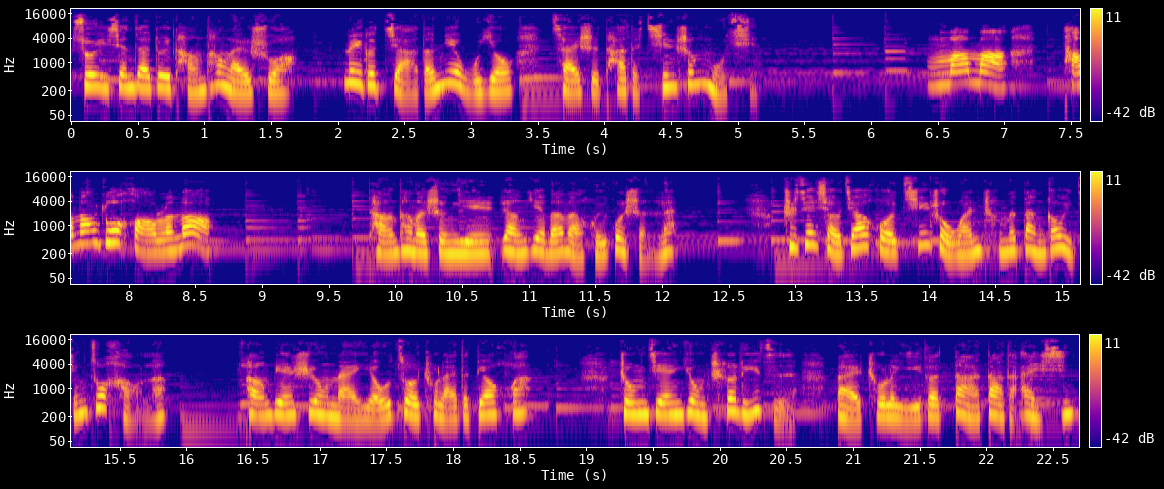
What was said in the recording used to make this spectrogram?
所以现在对糖糖来说，那个假的聂无忧才是他的亲生母亲。妈妈，糖糖做好了呢。糖糖的声音让叶婉婉回过神来。只见小家伙亲手完成的蛋糕已经做好了，旁边是用奶油做出来的雕花，中间用车厘子摆出了一个大大的爱心，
